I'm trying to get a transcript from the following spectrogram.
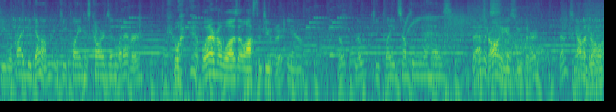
he will probably be dumb and keep playing his cards and whatever. Whatever it was, it lost to Jupiter. Yeah. Nope, nope. He played something that has. That'd strong against Jupiter. That looks Yama kinda cool.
